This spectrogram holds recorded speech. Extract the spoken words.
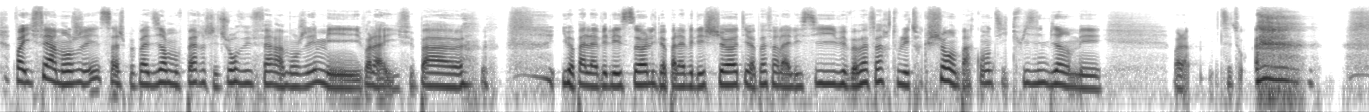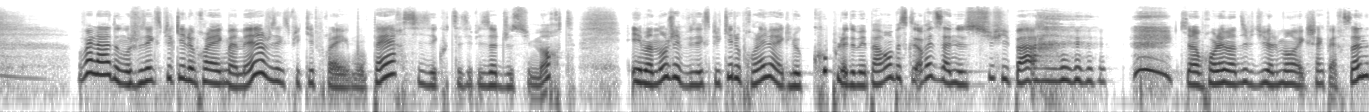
Enfin, il fait à manger. Ça, je peux pas dire. Mon père, j'ai toujours vu faire à manger, mais voilà, il fait pas. Euh, il va pas laver les sols, il va pas laver les chiottes, il va pas faire la lessive, il va pas faire tous les trucs chiants. Par contre, il cuisine bien, mais voilà, c'est tout. Voilà, donc je vous ai expliqué le problème avec ma mère, je vous ai expliqué le problème avec mon père. S'ils écoutent cet épisode, je suis morte. Et maintenant, je vais vous expliquer le problème avec le couple de mes parents, parce qu'en fait, ça ne suffit pas qu'il y ait un problème individuellement avec chaque personne.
